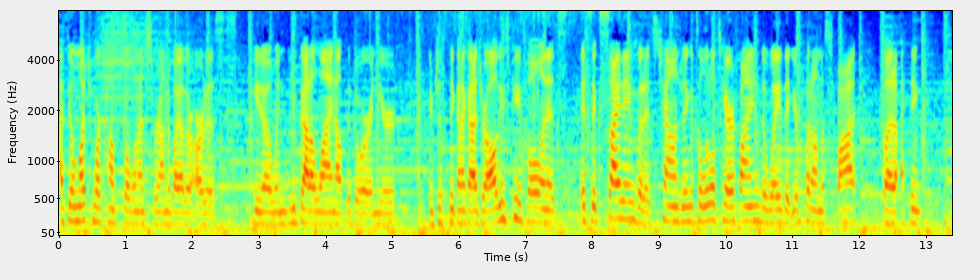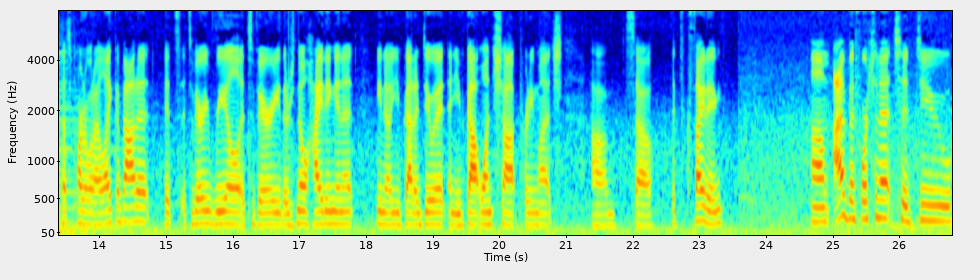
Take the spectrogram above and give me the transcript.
I feel much more comfortable when I'm surrounded by other artists. You know, when you've got a line out the door and you're, you're just thinking, I gotta draw all these people and it's, it's exciting, but it's challenging. It's a little terrifying the way that you're put on the spot, but I think that's part of what I like about it. It's, it's very real. It's very, there's no hiding in it. You know, you've got to do it and you've got one shot pretty much. Um, so it's exciting. Um, I've been fortunate to do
